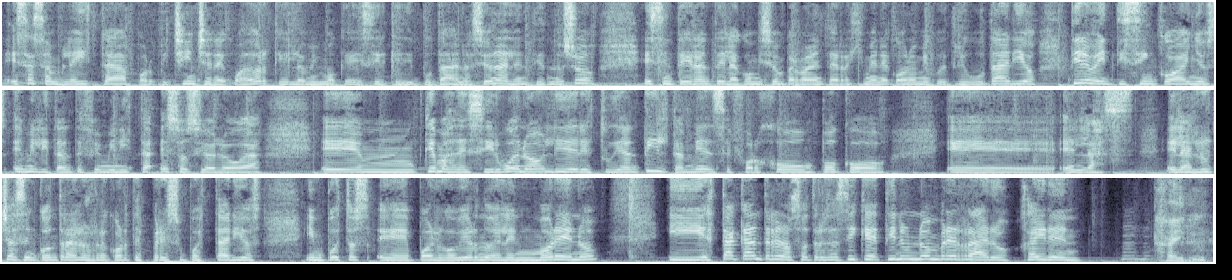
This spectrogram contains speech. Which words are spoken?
es asambleísta por Pichincha en Ecuador, que es lo mismo que decir que es diputada nacional, entiendo yo. Es integrante de la Comisión Permanente de Régimen Económico y Tributario. Tiene 25 años, es militante feminista, es socióloga. Eh, ¿Qué más decir? Bueno, líder estudiantil también se forjó un poco eh, en, las, en las luchas en contra de los recortes presupuestarios impuestos eh, por el gobierno de Lenín Moreno. Y está acá entre nosotros, así que tiene un nombre raro, Jairen. Jaire.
